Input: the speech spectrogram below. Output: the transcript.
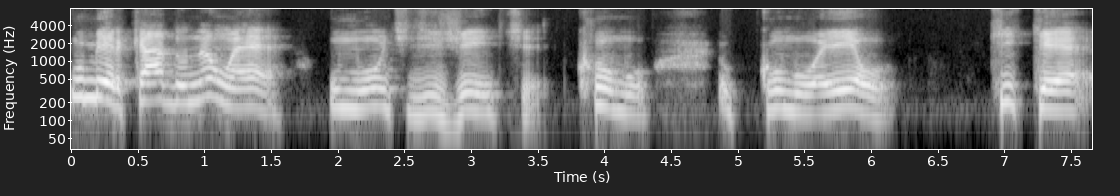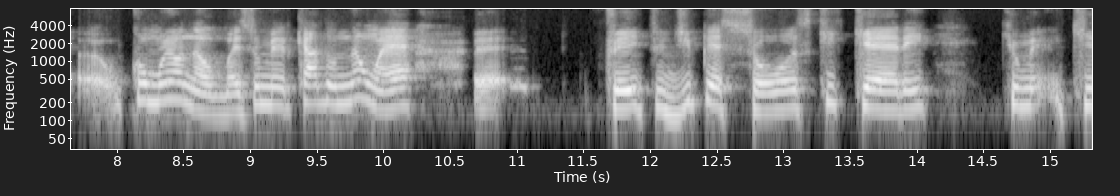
o mercado não é um monte de gente como, como eu, que quer, como eu não, mas o mercado não é, é feito de pessoas que querem que, o, que,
